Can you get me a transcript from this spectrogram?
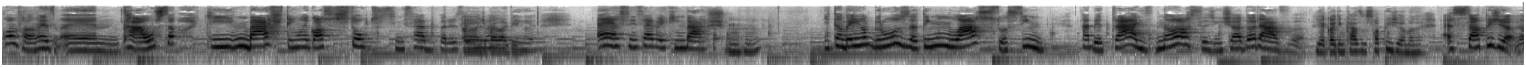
Como fala mesmo? É calça que embaixo tem um negócio solto, assim, sabe? Parece Ah, de bailarina. É, assim, sabe? Aqui embaixo. Uhum. E também a blusa tem um laço, assim, sabe? Atrás. Nossa, gente, eu adorava. E agora em casa só pijama, né? É só pijama.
